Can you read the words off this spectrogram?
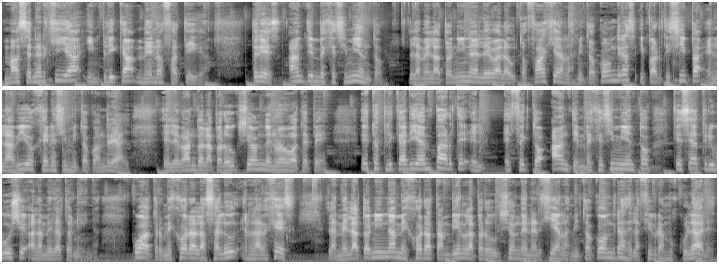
Más energía implica menos fatiga. 3. Antienvejecimiento. La melatonina eleva la autofagia en las mitocondrias y participa en la biogénesis mitocondrial, elevando la producción de nuevo ATP. Esto explicaría en parte el efecto antienvejecimiento que se atribuye a la melatonina. 4. Mejora la salud en la vejez. La melatonina mejora también la producción de energía en las mitocondrias de las fibras musculares,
